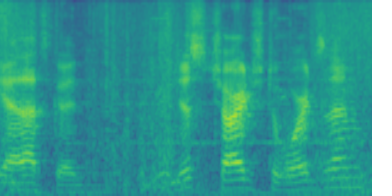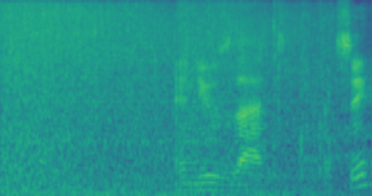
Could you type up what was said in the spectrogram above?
Yeah, that's good. Just charge towards them and use that. Let's see.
